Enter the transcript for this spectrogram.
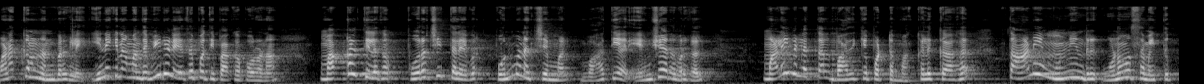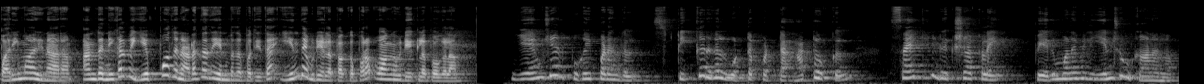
வணக்கம் நண்பர்களே. இன்னைக்கு நம்ம அந்த வீடியோவில் எதை பற்றி பார்க்க போகிறோன்னா மக்கள் திலகம் புரட்சித் தலைவர் பொன்மனச்செம்மல் வாத்தியார் எம்ஜிஆர் அவர்கள் மழை வெள்ளத்தால் பாதிக்கப்பட்ட மக்களுக்காக தானே முன்னின்று உணவு சமைத்து பரிமாறினாராம். அந்த நிகழ்வு எப்போது நடந்தது என்பதை பற்றி தான் இந்த வீடியோவில் பார்க்க போகிறோம் வாங்க வீடியோக்குள்ளே போகலாம். எம்ஜிஆர் புகைப்படங்கள் ஸ்டிக்கர்கள் ஒட்டப்பட்ட ஆட்டோக்கள் சைக்கிள் ரிக்ஷாக்களை பெருமளவில் என்றும் காணலாம்.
